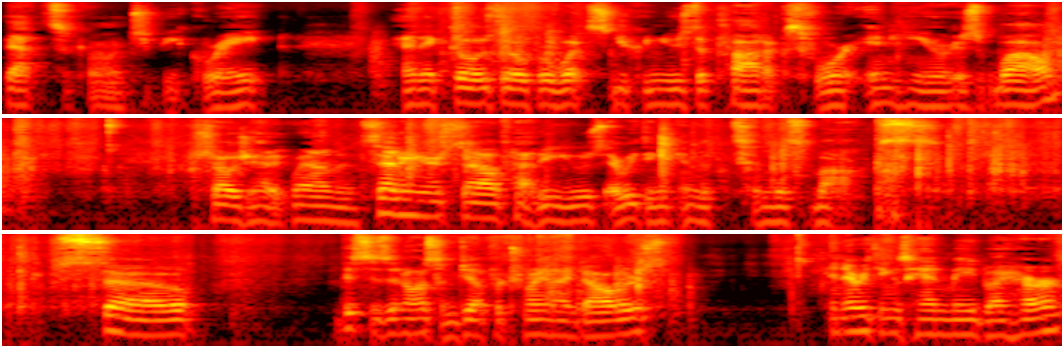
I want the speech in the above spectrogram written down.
that's going to be great. And it goes over what you can use the products for in here as well. Shows you how to ground and center yourself, how to use everything in, the, in this box. So, this is an awesome deal for $29. And everything's handmade by her.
